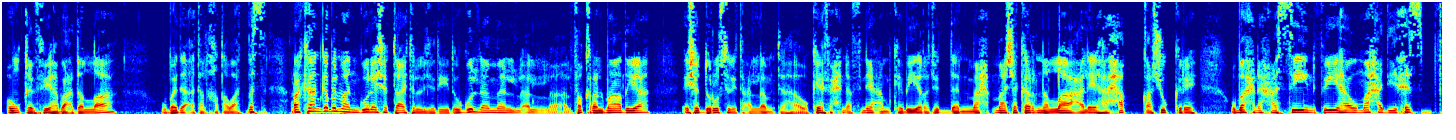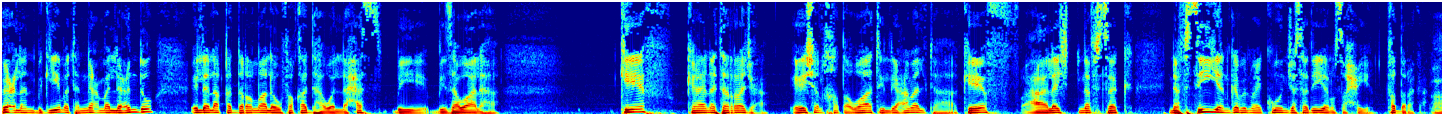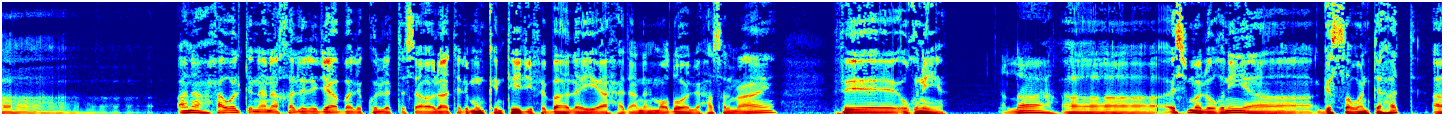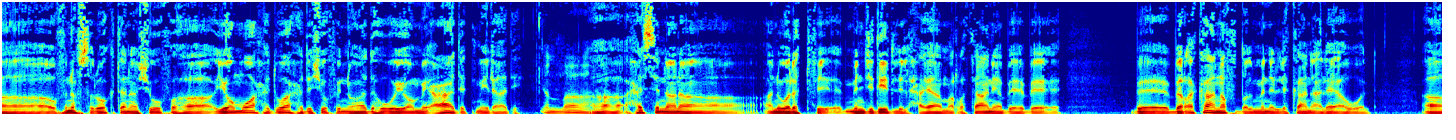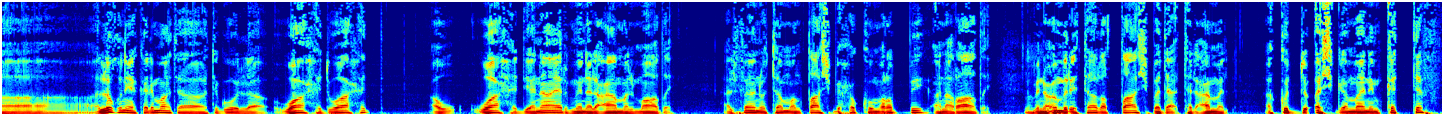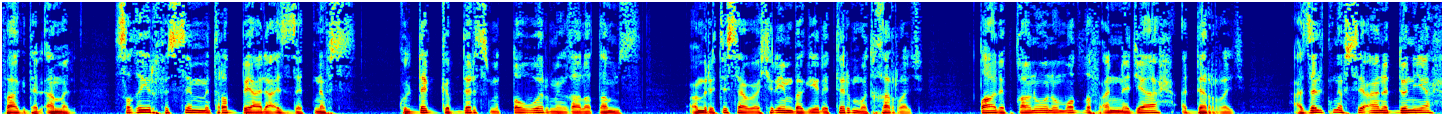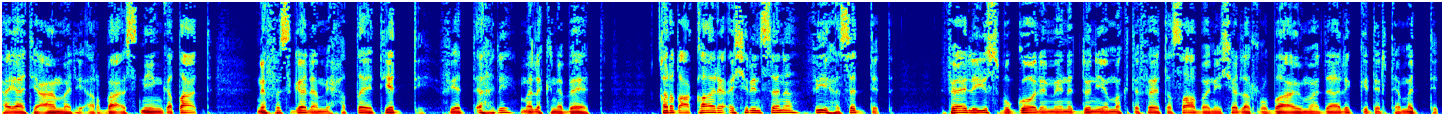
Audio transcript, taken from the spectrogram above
أنقذ فيها بعد الله. وبدأت الخطوات. بس ركان قبل ما نقول إيش التايتل الجديد وقلنا من الفقرة الماضية إيش الدروس اللي تعلمتها وكيف إحنا في نعم كبيرة جدا ما شكرنا الله عليها حق شكره وما إحنا حاسين فيها وما حد يحس فعلا بقيمة النعمة اللي عنده إلا لا قدر الله لو فقدها ولا حس بزوالها. كيف كانت الرجعة؟ إيش الخطوات اللي عملتها؟ كيف عالجت نفسك نفسيا قبل ما يكون جسديا وصحيا؟ تفضل آه. أنا حاولت إن أنا أخلي الإجابة لكل التساؤلات اللي ممكن تيجي في بال أي أحد عن الموضوع اللي حصل معايا في أغنية. الله. آه اسم الأغنية قصة وانتهت. آه وفي نفس الوقت أنا أشوفها يوم واحد واحد أشوف إنه هذا هو يوم إعادة ميلادي. الله. آه أحس انه أنا أنولدت في من جديد للحياة مرة ثانية ب ب بركان أفضل من اللي كان عليه أول. آه الأغنية كلماتها تقول واحد واحد أو واحد يناير من العام الماضي. 2018 بحكم ربي أنا راضي. من عمري 13 بدأت العمل. أكد أشقى ماني مكتف فاقد الأمل. صغير في السن متربي على عزة نفس. كل دقة بدرس متطور من غلط أمس. عمري 29 باقي لي ترم وتخرج طالب قانون وموظف عن نجاح أتدرج عزلت نفسي عن الدنيا حياتي عملي أربع سنين قطعت. نفس قلمي حطيت يدي في يد أهلي ملكنا بيت. قرض عقاري عشرين سنة فيها سدد. فعلي يسبق قولي من الدنيا ما اكتفيت أصابني شل الرباعي ومع ذلك قدرت أمدد.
